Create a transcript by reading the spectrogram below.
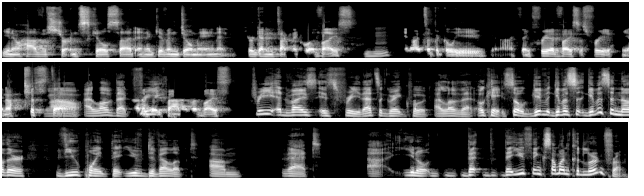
you know have a certain skill set in a given domain and you're getting technical advice mm-hmm. I typically you know, i think free advice is free you know just uh, wow uh, i love that free fan of advice free advice is free that's a great quote i love that okay so give give us give us another viewpoint that you've developed um, that uh, you know that that you think someone could learn from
